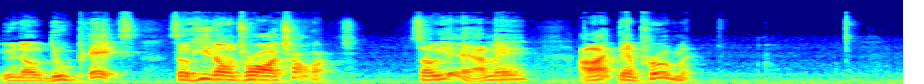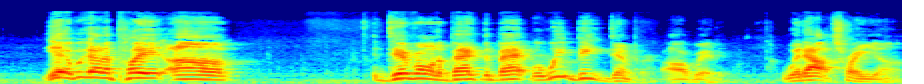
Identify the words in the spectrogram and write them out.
you know, do picks so he don't draw a charge. So yeah, I mean, I like the improvement. Yeah, we got to play um, Denver on the back to back, but we beat Denver already without Trae Young.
